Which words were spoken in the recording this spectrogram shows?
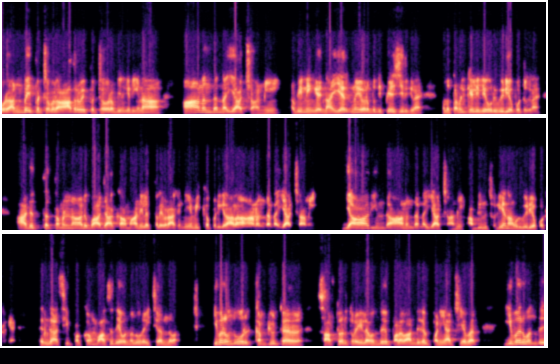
ஒரு அன்பை பெற்றவர் ஆதரவை பெற்றவர் அப்படின்னு கேட்டீங்கன்னா ஆனந்தன் ஐயாச்சாமி. அப்படின்னு நீங்க நான் ஏற்கனவே இவரை பத்தி பேசியிருக்கிறேன். நம்ம தமிழ் கேள்வியிலேயே ஒரு வீடியோ போட்டுக்கிறேன் அடுத்த தமிழ்நாடு பாஜக மாநில தலைவராக நியமிக்கப்படுகிறாரா ஆனந்தன் ஐயாச்சாமி யார் இந்த ஆனந்தன் ஐயாச்சாமி அப்படின்னு சொல்லியே நான் ஒரு வீடியோ போட்டிருக்கேன். தென்காசி பக்கம் வாசுதேவ நல்லூரை சேர்ந்தவர். இவர் வந்து ஒரு கம்ப்யூட்டர் சாஃப்ட்வேர் துறையில வந்து பல ஆண்டுகள் பணியாற்றியவர். இவர் வந்து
